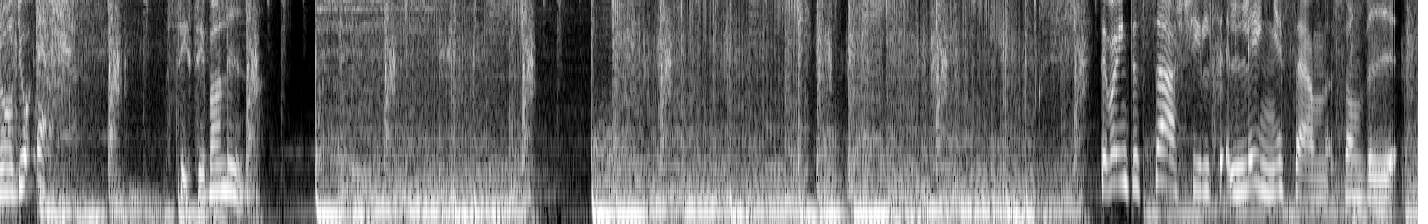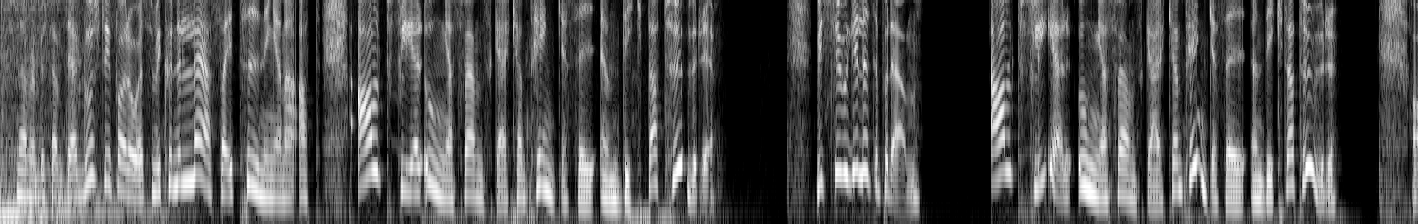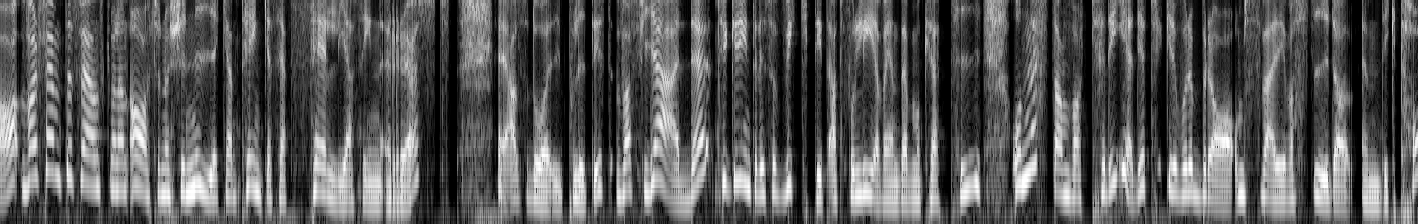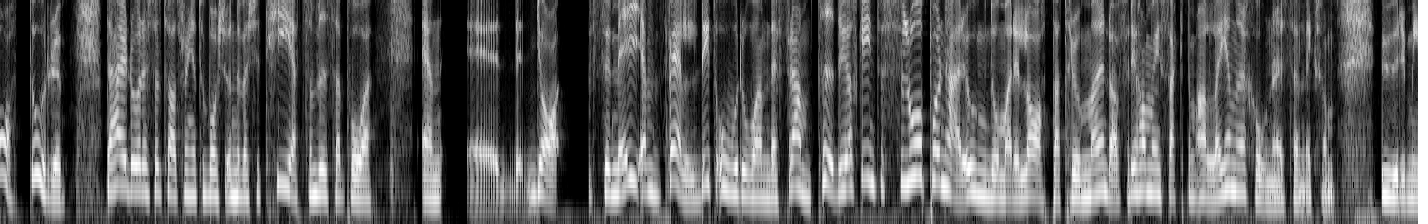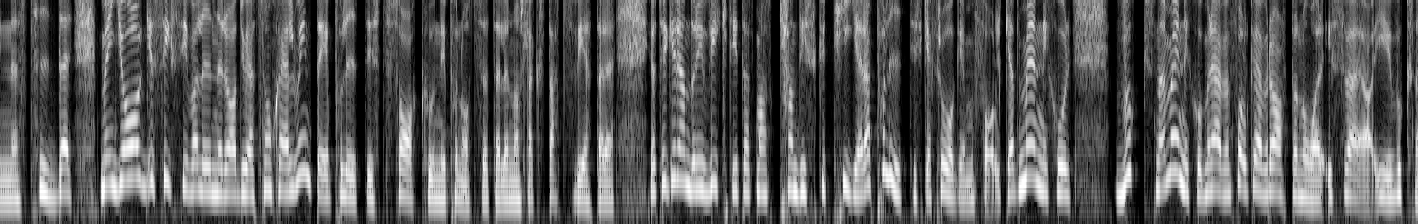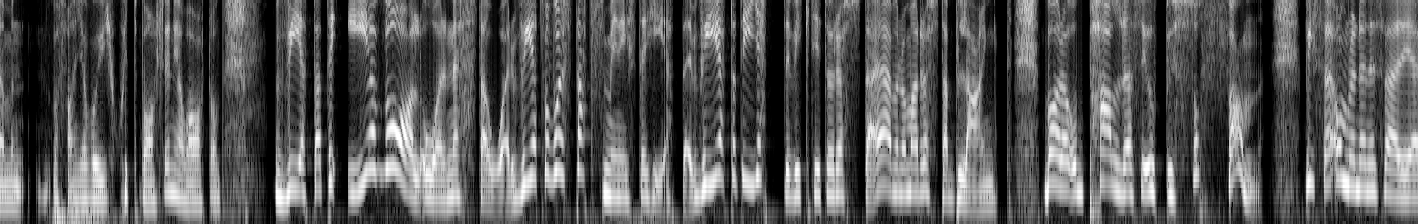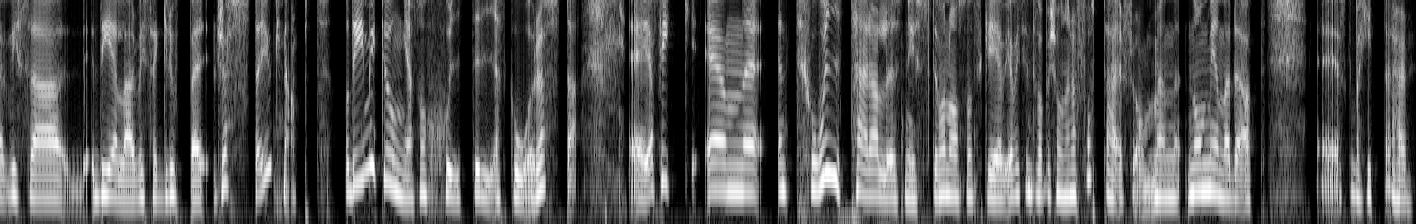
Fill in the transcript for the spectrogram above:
Radio 1. Sissi Wallin. Det var inte särskilt länge sedan som vi, närmare bestämt i augusti förra året, som vi kunde läsa i tidningarna att allt fler unga svenskar kan tänka sig en diktatur. Vi suger lite på den. Allt fler unga svenskar kan tänka sig en diktatur. Ja, var femte svensk mellan 18 och 29 kan tänka sig att sälja sin röst, eh, alltså då politiskt. Var fjärde tycker inte det är så viktigt att få leva i en demokrati och nästan var tredje tycker det vore bra om Sverige var styrd av en diktator. Det här är då resultat från Göteborgs universitet som visar på en eh, ja, för mig en väldigt oroande framtid. Och jag ska inte slå på den här ungdomar i lata trumman idag, för det har man ju sagt om alla generationer sedan liksom urminnes tider. Men jag, Sissi Wallin i Radio 1, som själv inte är politiskt sakkunnig på något sätt eller någon slags statsvetare, jag tycker ändå det är viktigt att man kan diskutera politiska frågor med folk. Att människor, vuxna människor, men även folk över 18 år i Sverige, är vuxna, men vad fan, jag var ju skitbarnslig när jag var 18 vet att det är valår nästa år, vet vad vår statsminister heter, vet att det är jätteviktigt att rösta även om man röstar blankt. Bara att pallra sig upp i soffan. Vissa områden i Sverige, vissa delar, vissa grupper röstar ju knappt. Och det är mycket unga som skiter i att gå och rösta. Eh, jag fick en, en tweet här alldeles nyss. Det var någon som skrev, jag vet inte var personen har fått det här ifrån, men någon menade att, eh, jag ska bara hitta det här,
